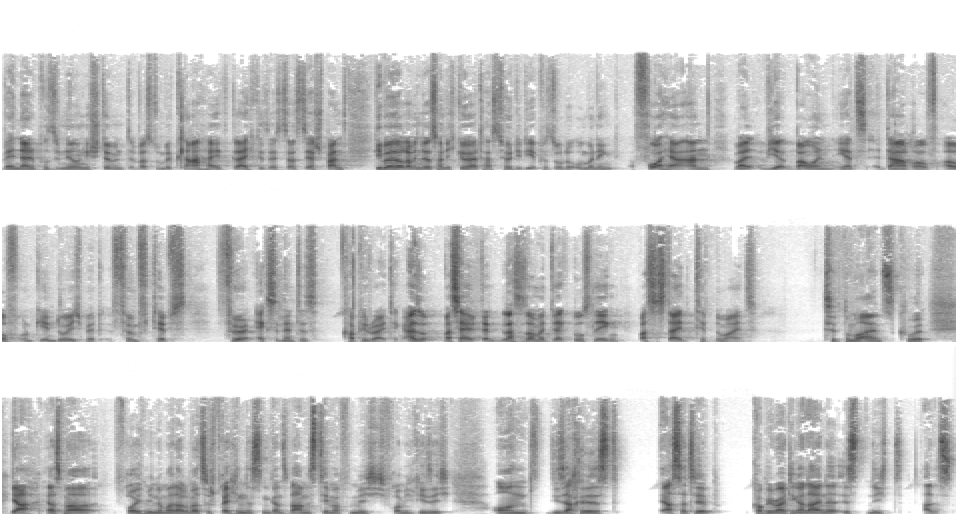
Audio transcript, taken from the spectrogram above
wenn deine Positionierung nicht stimmt, was du mit Klarheit gleichgesetzt hast. Sehr spannend. Lieber Hörer, wenn du das noch nicht gehört hast, hör dir die Episode unbedingt vorher an, weil wir bauen jetzt darauf auf und gehen durch mit fünf Tipps für exzellentes Copywriting. Also, Marcel, dann lass uns doch mal direkt loslegen. Was ist dein Tipp Nummer eins? Tipp Nummer eins, cool. Ja, erstmal freue ich mich nochmal darüber zu sprechen. Das ist ein ganz warmes Thema für mich. Ich freue mich riesig. Und die Sache ist, erster Tipp, Copywriting alleine ist nicht alles.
